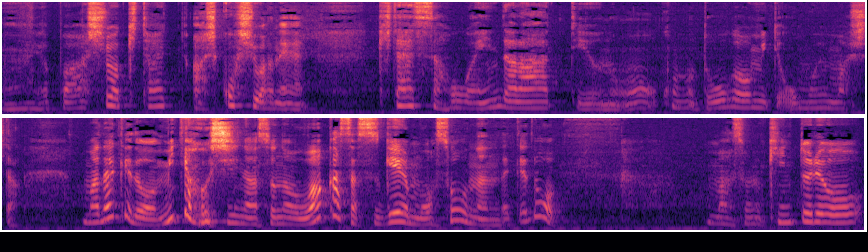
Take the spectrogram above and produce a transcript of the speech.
うん、やっぱ足は鍛え、足腰はね、鍛えてた方がいいんだなっていうのをこの動画を見て思いました。まあだけど見てほしいのはその若さすげえもそうなんだけどまあその筋トレを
